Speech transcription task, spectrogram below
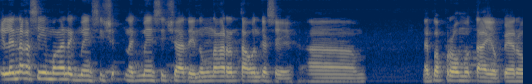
ilan na kasi yung mga nag-message, nag-message sa atin. Nung nakarang taon kasi, um, nagpa-promo tayo pero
